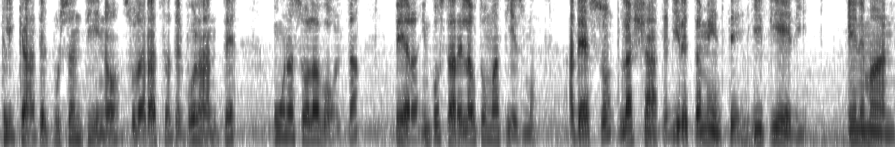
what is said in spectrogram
cliccate il pulsantino sulla razza del volante una sola volta per impostare l'automatismo. Adesso lasciate direttamente i piedi e le mani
